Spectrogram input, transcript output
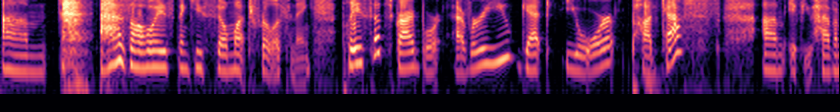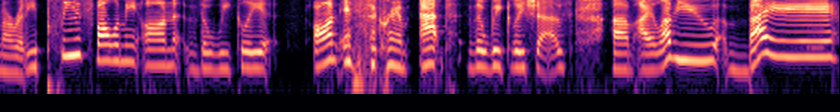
Um, as always, thank you so much for listening. Please subscribe wherever you get your podcasts. Um, if you haven't already, please follow me on the weekly on Instagram at the weekly Shaz. Um, I love you. Bye.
